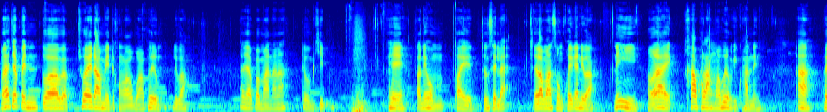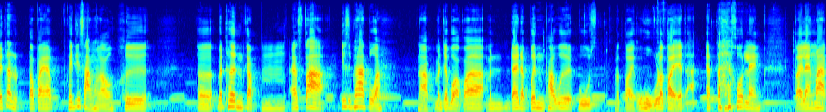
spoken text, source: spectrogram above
มันน่าจะเป็นตัวแบบช่วยดาเมจของเรามาเพิ่มหรือเปล่า น่าจะประมาณนั้นนะเดี๋ยวผมคิด โอเค ตอนนี้ผมต่อยจนเสร็จแล้ว เดี๋ยวเรามาส่งเควสกันดีกว่า นี่เราได้ค่าวพลังมาเพิ่มอีกพันหนึ่งอะเควสต่อไปครับ เควสที่ 3 ของเราคือ เอ่อ แบทเทิลกับแอสตา25 ตัวนะครับ มันจะบอกว่ามันได้ดับเบิลพาวเวอร์บูสต์เราต่อย โอ้โห เราต่อยแอสแอสตาโคตรแรง ต่อยแรงมาก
